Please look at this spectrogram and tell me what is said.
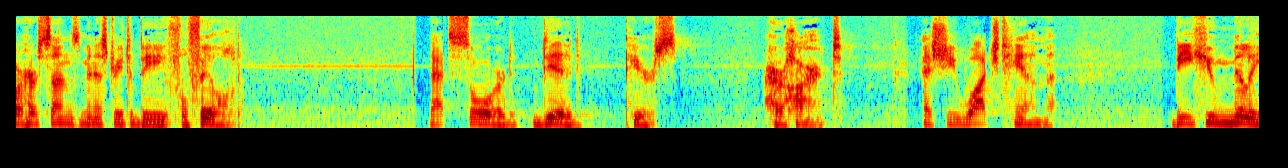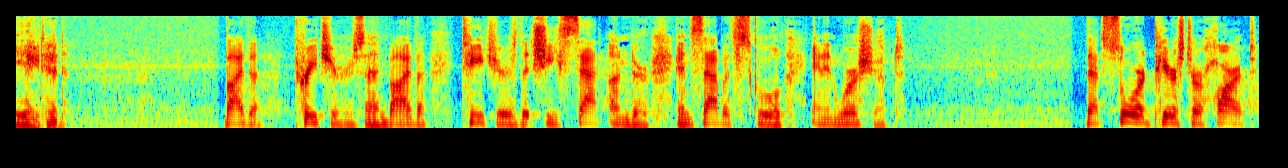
for her son's ministry to be fulfilled, that sword did pierce her heart as she watched him be humiliated by the preachers and by the teachers that she sat under in Sabbath school and in worshiped. That sword pierced her heart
